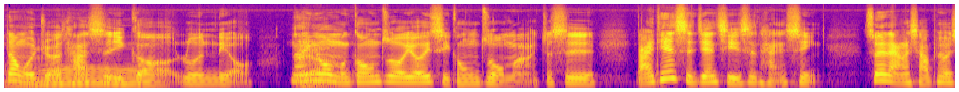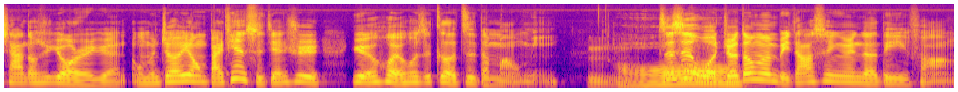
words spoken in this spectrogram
但我觉得它是一个轮流。那因为我们工作又一起工作嘛，就是白天时间其实是弹性，所以两个小朋友现在都是幼儿园，我们就会用白天时间去约会或是各自的猫咪。嗯，哦，这是我觉得我们比较幸运的地方。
